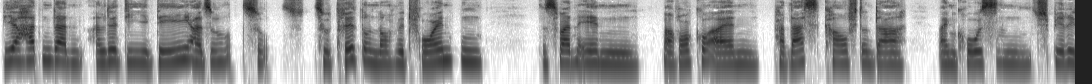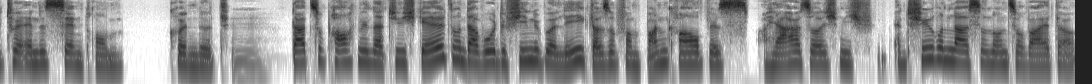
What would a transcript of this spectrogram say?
wir hatten dann alle die Idee, also zu, zu dritt und noch mit Freunden, dass man in Marokko einen Palast kauft und da ein großes spirituelles Zentrum gründet. Mhm. Dazu brauchen wir natürlich Geld und da wurde viel überlegt, also vom Bankraub bis, ja, soll ich mich entführen lassen und so weiter.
